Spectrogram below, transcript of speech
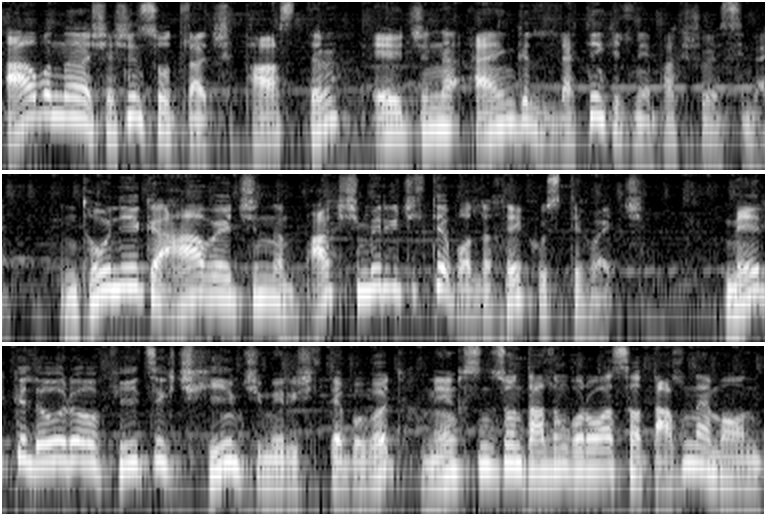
Аав нь шашин судлаач, пастор, ээж нь англи, латин хэлний багш байсан байна. Түүнийг аав ээж нь багш мэрэгжилтэй болохыг хүсдэг байж. Меркель өөрөө физикч, хиймч мэрэгжилтэй бөгөөд 1973-аас 78 онд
